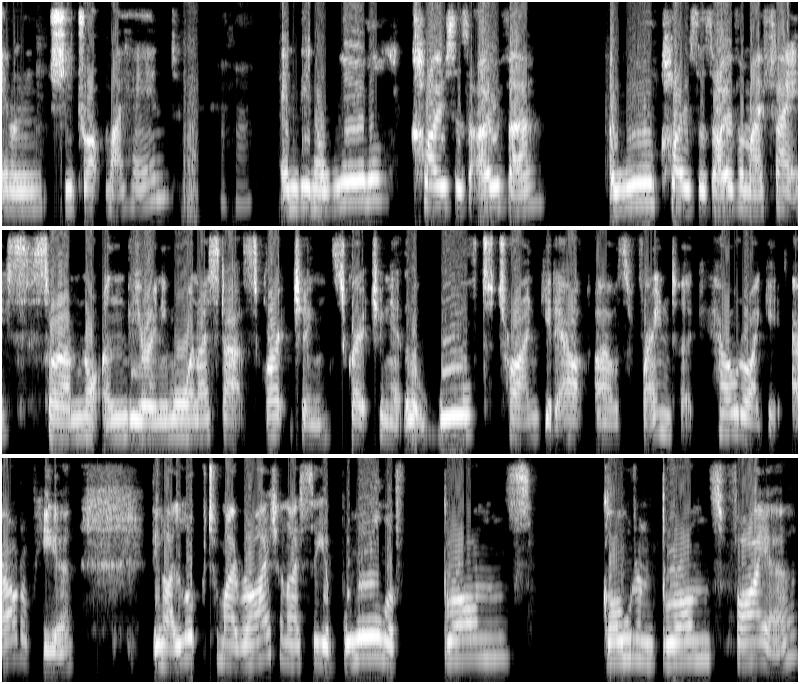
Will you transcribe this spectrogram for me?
and she dropped my hand uh-huh. and then a wall closes over a wall closes over my face so I'm not in there anymore and I start scratching, scratching at the wall to try and get out. I was frantic. How do I get out of here? Then I look to my right and I see a ball of bronze golden bronze fire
